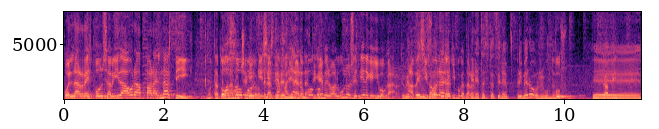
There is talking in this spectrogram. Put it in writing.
Pues la responsabilidad ahora para el Nastic. Como está toda la Ojo, noche aquí con los porque se penaltis está del Linares fallando Nastic, poco, ¿eh? pero alguno se tiene que equivocar. ¿Te hubiera- A ver si fuera el equipo catalán. En estas situaciones, primero o segundo? Uf, Eh,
